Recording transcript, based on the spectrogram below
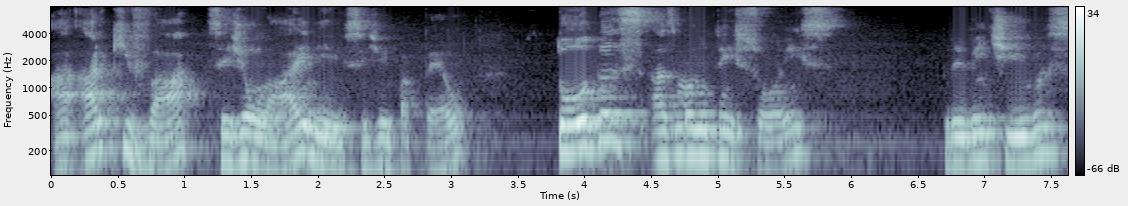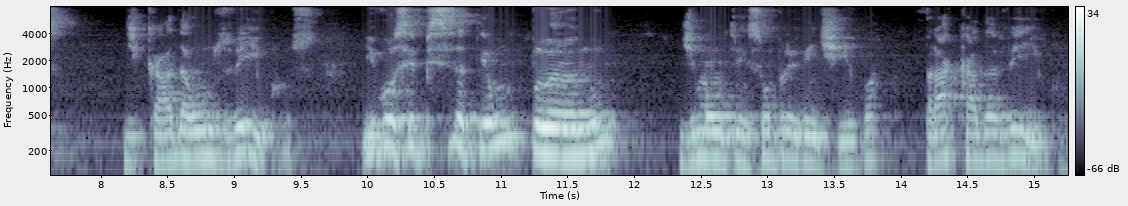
arquivar, seja online, seja em papel, todas as manutenções preventivas de cada um dos veículos. E você precisa ter um plano de manutenção preventiva para cada veículo.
